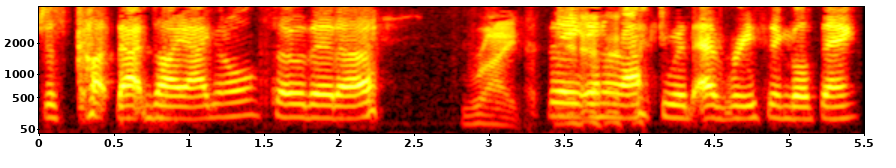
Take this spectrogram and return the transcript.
just cut that diagonal so that, uh, right. they interact with every single thing.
